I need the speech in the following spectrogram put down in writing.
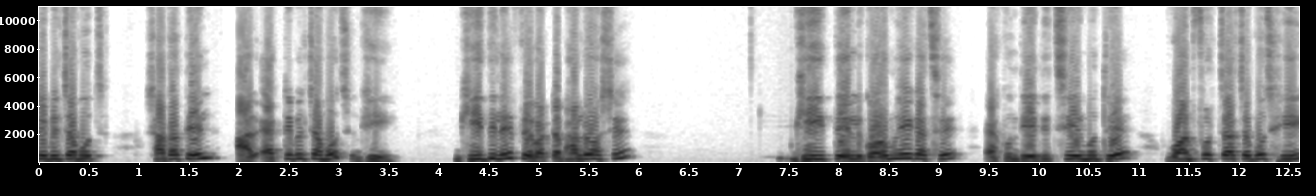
টেবিল চামচ সাদা তেল আর এক টেবিল চামচ ঘি। ঘি দিলে ফ্লেভারটা ভালো আসে। ঘি, তেল গরম হয়ে গেছে। এখন দিয়ে দিচ্ছি এর মধ্যে ওয়ান ফোর চা চামচ হিং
